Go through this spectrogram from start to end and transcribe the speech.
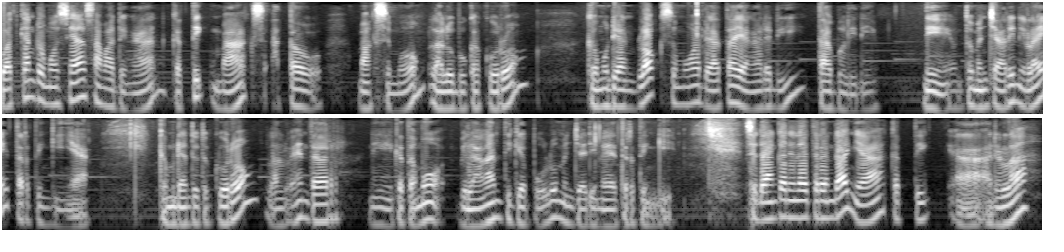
buatkan rumusnya sama dengan ketik max atau maksimum lalu buka kurung kemudian blok semua data yang ada di tabel ini. Nih untuk mencari nilai tertingginya. Kemudian tutup kurung lalu enter. Nih ketemu bilangan 30 menjadi nilai tertinggi. Sedangkan nilai terendahnya ketik ya, adalah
